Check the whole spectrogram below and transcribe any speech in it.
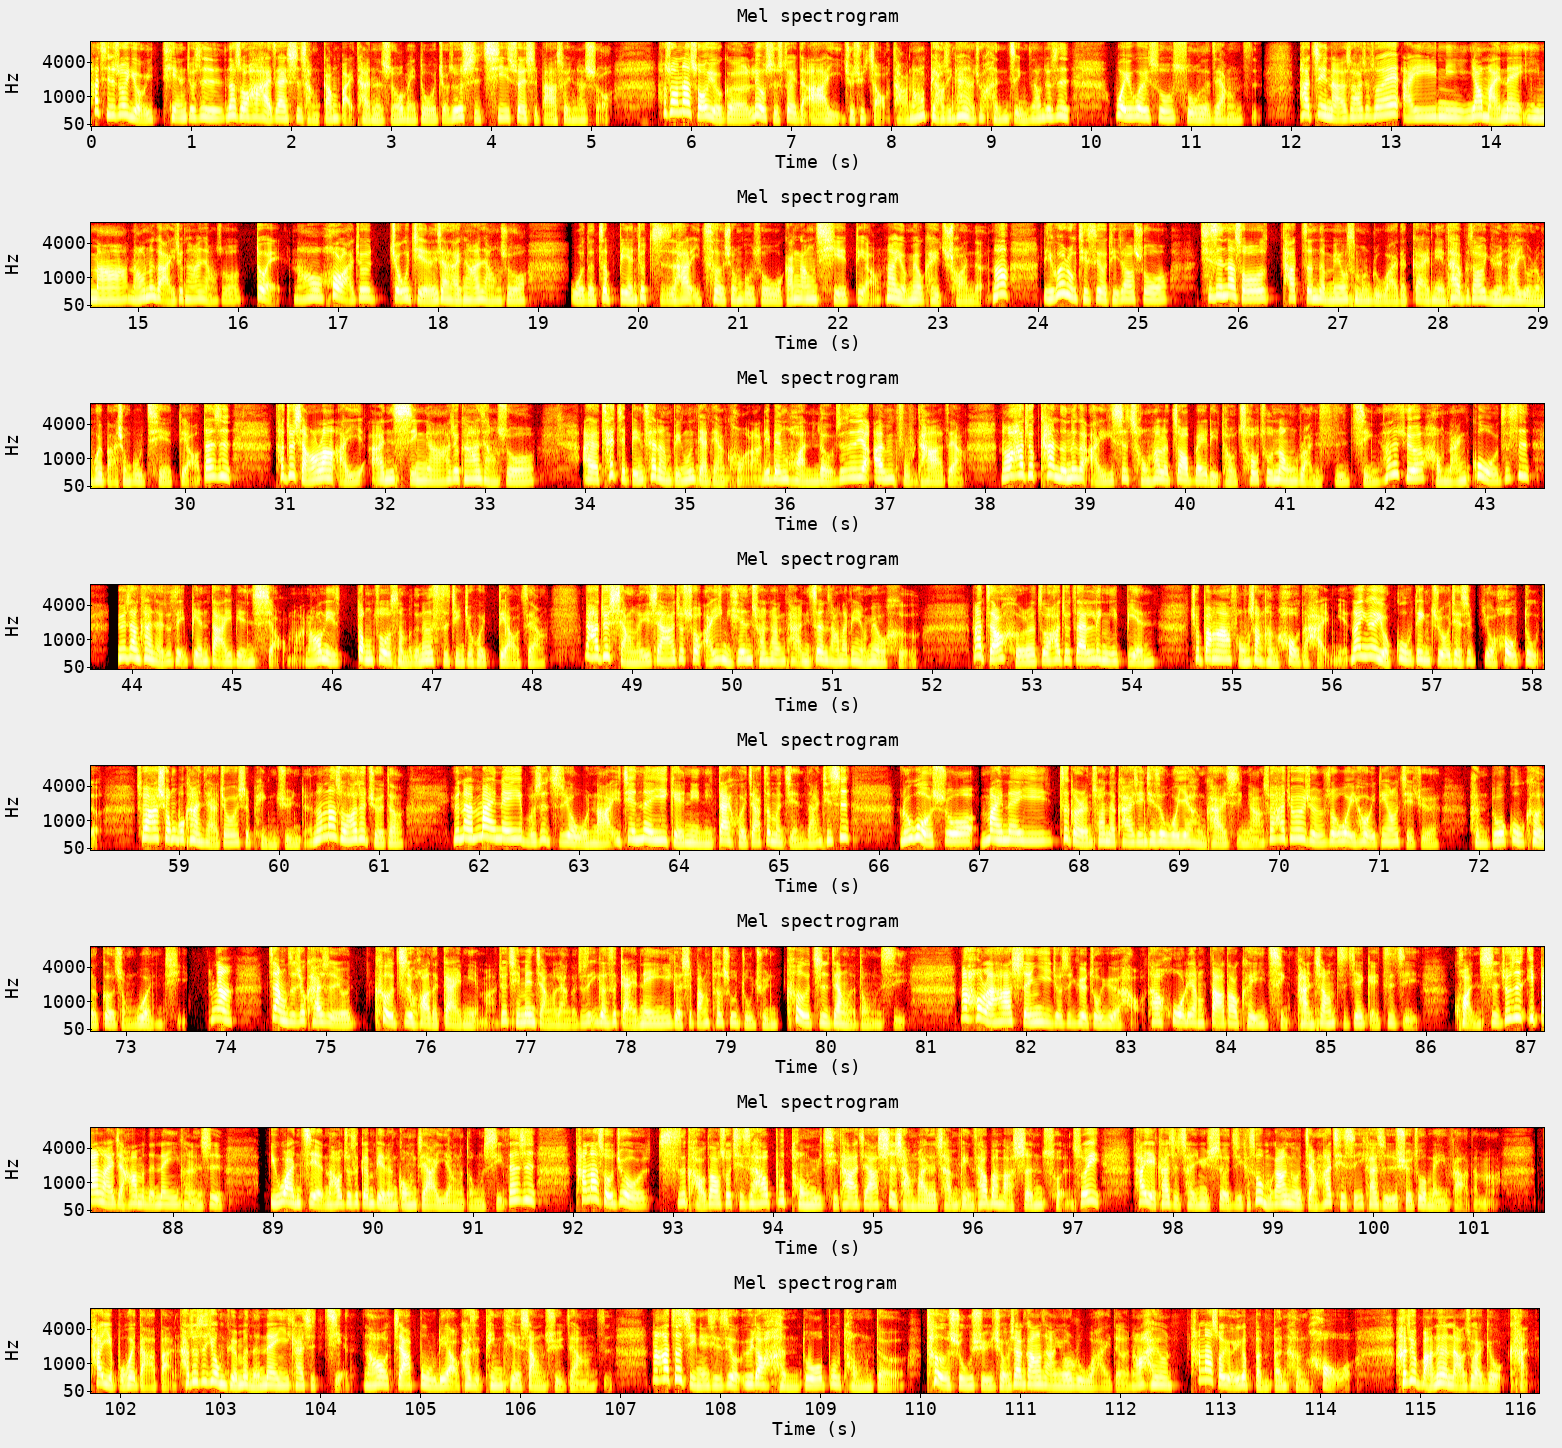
他其实说有一天，就是那时候他还在市场刚摆摊的时候没多久，就是十七岁、十八岁那时候。他说那时候有个六十岁的阿姨就去找他，然后表情看起来就很紧张，就是畏畏缩缩的这样子。他进来的时候，他就说：“哎，阿姨，你要买内衣吗？”然后那个阿姨就跟他讲说：“对。”然后后来就纠结了一下，才跟他讲说：“我的这边就指着他的一侧胸部，说我刚刚切掉，那有没有可以穿的？”那李慧茹其实有提到说。其实那时候他真的没有什么乳癌的概念，他也不知道原来有人会把胸部切掉，但是他就想要让阿姨安心啊，他就跟他讲说：“哎呀，菜这边菜冷边，我点点垮了，那边环肉，就是要安抚他这样。”然后他就看着那个阿姨是从他的罩杯里头抽出那种软丝巾，他就觉得好难过，就是因为这样看起来就是一边大一边小嘛，然后你动作什么的那个丝巾就会掉这样。那他就想了一下，他就说：“阿姨，你先穿穿看，你正常那边有没有合？”那只要合了之后，他就在另一边就帮他缝上很厚的海绵。那因为有固定住，而且是有厚度的，所以他胸部看起来就会是平均的。那那时候他就觉得，原来卖内衣不是只有我拿一件内衣给你，你带回家这么简单。其实如果说卖内衣，这个人穿得开心，其实我也很开心啊。所以他就会觉得说，我以后一定要解决很多顾客的各种问题。那这样子就开始有克制化的概念嘛？就前面讲了两个，就是一个是改内衣，一个是帮特殊族群克制这样的东西。那后来他生意就是越做越好，他货量大到可以请盘商直接给自己款式。就是一般来讲，他们的内衣可能是一万件，然后就是跟别人公家一样的东西。但是他那时候就有思考到说，其实他不同于其他家市场牌的产品，才有办法生存。所以他也开始参与设计。可是我们刚刚有讲，他其实一开始是学做美发的嘛。他也不会打版，他就是用原本的内衣开始剪，然后加布料开始拼贴上去这样子。那他这几年其实有遇到很多不同的特殊需求，像刚刚讲有乳癌的，然后还有他那时候有一个本本很厚哦，他就把那个拿出来给我看，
